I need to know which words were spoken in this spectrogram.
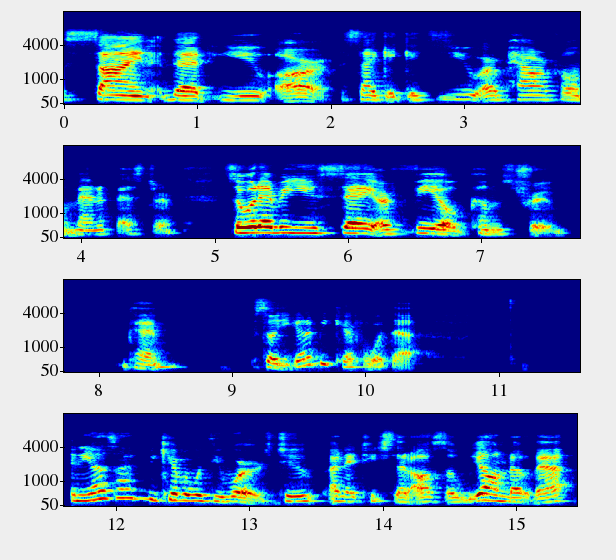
sign that you are psychic. It's you are powerful manifester. So whatever you say or feel comes true. Okay. So you got to be careful with that. And you also have to be careful with your words too. And I teach that also. We all know that.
